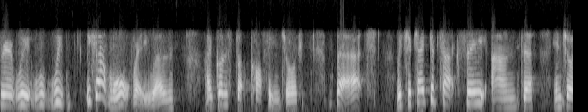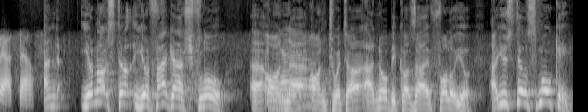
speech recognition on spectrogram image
we we we we can't walk very well. I've got to stop coughing, George, but we should take a taxi and uh, enjoy ourselves. And you're not still your Fagash Flow uh, on uh, on Twitter. I know because I follow you. Are you still smoking?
